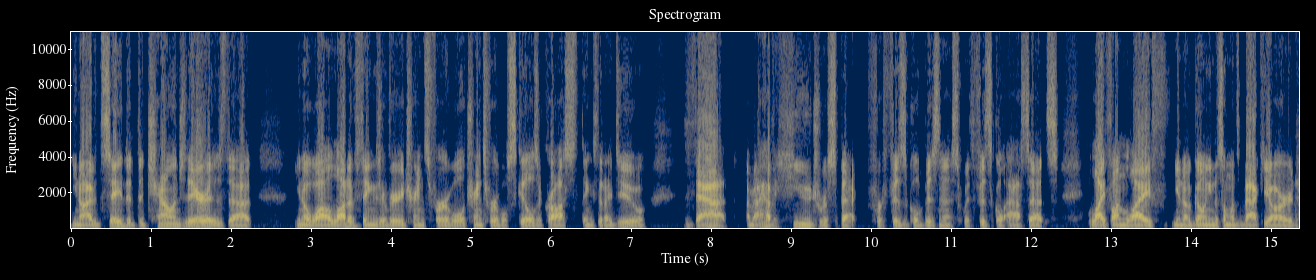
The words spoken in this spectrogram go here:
you know I would say that the challenge there is that you know while a lot of things are very transferable, transferable skills across things that I do, that I mean, I have a huge respect for physical business with physical assets, life on life, you know, going into someone's backyard.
